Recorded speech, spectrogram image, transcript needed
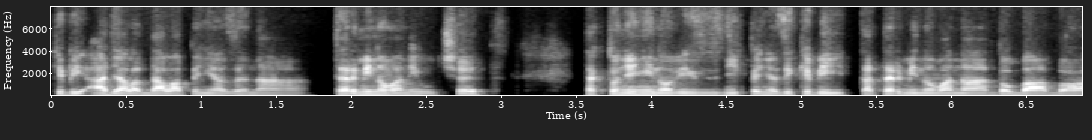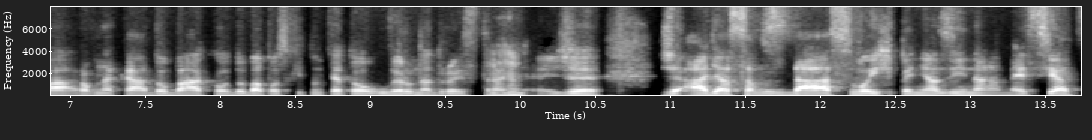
keby Aďala dala peniaze na terminovaný účet, tak to není nový vznik peniazy, keby tá terminovaná doba bola rovnaká doba ako doba poskytnutia toho úveru na druhej strane. Mm-hmm. Že, že Aďa sa vzdá svojich peňazí na mesiac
